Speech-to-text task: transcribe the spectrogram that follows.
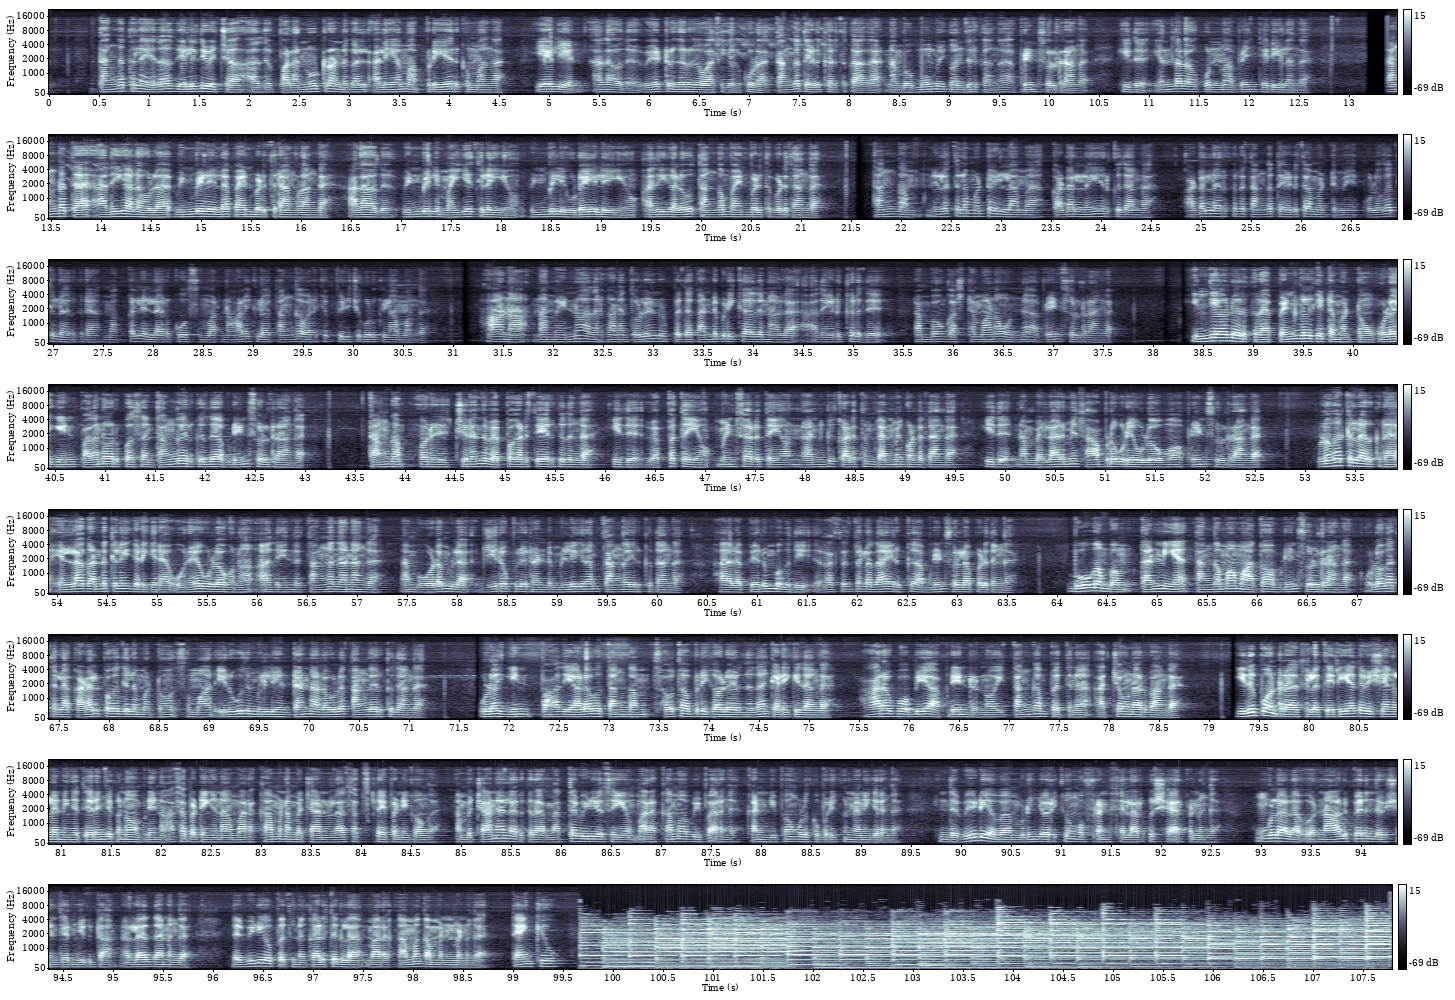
தங்கத்தில் ஏதாவது எழுதி வச்சா அது பல நூற்றாண்டுகள் அழியாமல் அப்படியே இருக்குமாங்க. ஏலியன் அதாவது வேற்று கிரகவாசிகள் கூட தங்கத்தை எடுக்கிறதுக்காக நம்ம பூமிக்கு வந்திருக்காங்க அப்படின்னு சொல்கிறாங்க இது எந்த அளவுக்கு உண்மை அப்படின்னு தெரியலங்க. தங்கத்தை அதிக அளவில் விண்வெளியில் பயன்படுத்துகிறாங்களாங்க அதாவது விண்வெளி மையத்திலையும் விண்வெளி உடையிலையும் அதிக அளவு தங்கம் பயன்படுத்தப்படுதாங்க. தங்கம் நிலத்தில் மட்டும் இல்லாமல் கடல்லையும் இருக்குதாங்க. கடலில் இருக்கிற தங்கத்தை எடுத்தால் மட்டுமே உலகத்தில் இருக்கிற மக்கள் எல்லாருக்கும் சுமார் நாலு கிலோ தங்கம் வரைக்கும் பிரித்து கொடுக்கலாமாங்க. ஆனால் நம்ம இன்னும் அதற்கான தொழில்நுட்பத்தை கண்டுபிடிக்காதனால அதை எடுக்கிறது ரொம்பவும் கஷ்டமான ஒன்று அப்படின்னு சொல்கிறாங்க இந்தியாவில் இருக்கிற பெண்கள்கிட்ட மட்டும் உலகின் பதினோரு பர்சன்ட் தங்கம் இருக்குது அப்படின்னு சொல்கிறாங்க தங்கம். ஒரு சிறந்த வெப்ப கடத்தியே இருக்குதுங்க. இது வெப்பத்தையும் மின்சாரத்தையும் நன்கு கடத்தும் தன்மை கொண்டதாங்க. இது நம்ம எல்லாருமே சாப்பிடக்கூடிய உலோகம் அப்படின்னு சொல்கிறாங்க உலகத்தில் இருக்கிற எல்லா கண்டத்துலேயும் கிடைக்கிற ஒரே உலோகம்னா அது இந்த தங்கம் தானாங்க. நம்ம உடம்புல ஜீரோ புள்ளி ரெண்டு மில்லிகிராம் தங்கம் இருக்குதாங்க. அதில் பெரும்பகுதி ரத்தத்தில் தான் இருக்குது அப்படின்னு சொல்லப்படுதுங்க. பூகம்பம் தண்ணியை தங்கமாக மாற்றும் அப்படின்னு சொல்கிறாங்க உலகத்தில் கடல் பகுதியில் மட்டும் சுமார் இருபது மில்லியன் டன் அளவில் தங்கம் இருக்குதாங்க. உலகின் பாதி அளவு தங்கம் சவுத் ஆப்பிரிக்காவில் இருந்து தான் கிடைக்குதாங்க. ஆரோபோபியா அப்படின்ற நோய் தங்கம் பற்றின அச்ச உணர்வாங்க. இது போன்ற சில தெரியாத விஷயங்களை நீங்கள் தெரிஞ்சுக்கணும் அப்படின்னு ஆசைப்பட்டீங்கன்னா மறக்காமல் நம்ம சேனலை சப்ஸ்கிரைப் பண்ணிக்கோங்க. நம்ம சேனலில் இருக்கிற மற்ற வீடியோஸையும் மறக்காமல் போய் பாருங்கள் கண்டிப்பாக உங்களுக்கு பிடிக்கும்னு நினைக்கிறேங்க. இந்த வீடியோவை முடிஞ்ச வரைக்கும் உங்கள் ஃப்ரெண்ட்ஸ் எல்லாருக்கும் ஷேர் பண்ணுங்கள் உங்களால் ஒரு நாலு பேர் இந்த விஷயம் தெரிஞ்சுக்கிட்டா நல்லது தானுங்க. இந்த வீடியோ பற்றின கருத்துக்களை மறக்காமல் கமெண்ட் பண்ணுங்கள் தேங்க்யூ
